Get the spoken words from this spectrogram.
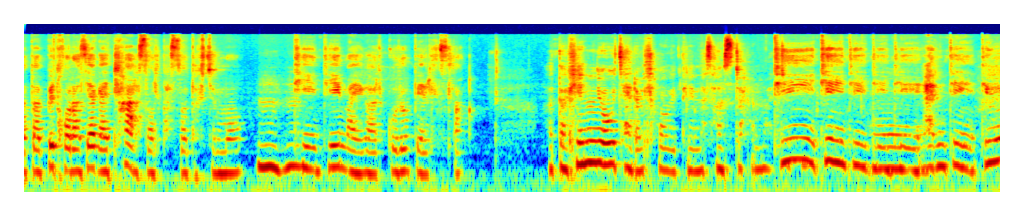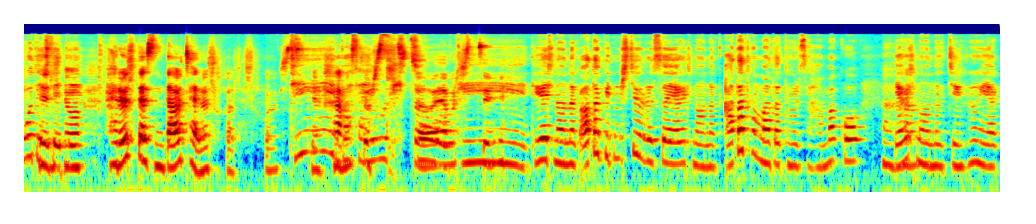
одоо бид гураас яг адилхан асуулт асуудаг ч юм уу. Тийм тийм маягаар групп ярилцлага одоо хэн юу гэж хариулах вэ гэдгийг нас сонсож байгаа юм байна. Тий, тий, тий, тий, тий. Харин тий. Тэнгүүд ээ тий. Хариултаас нь давж хариулахгүй болохгүй юм шиг. Тий, бас хэцүү ямар хэцүү. Тэгэл нөө нэг одоо бид нар чинь ерөөсөө яг л нөө нэг гадаад хүн мадаа төмөрсөн хамаагүй яг л нөө нэг жинхэнэ яг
